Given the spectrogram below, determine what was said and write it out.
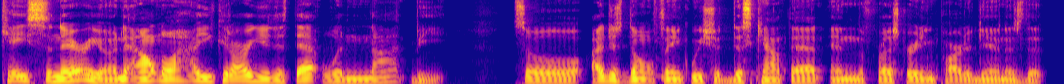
Case scenario. And I don't know how you could argue that that would not be. So I just don't think we should discount that. And the frustrating part again is that,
